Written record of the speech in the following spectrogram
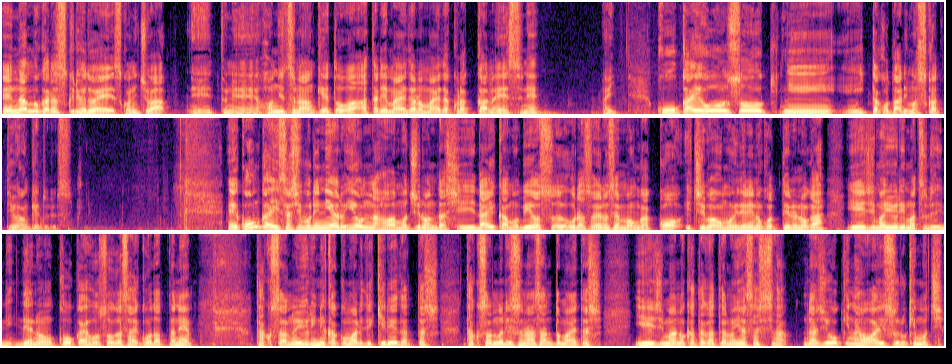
え南部からスクリュードエースこんにちはえー、っとね本日のアンケートは当たり前だの前田クラッカーのエースね。はい。公開放送に行ったことありますかっていうアンケートです。え今回久しぶりにやるイオン那覇はもちろんだしライカムビオス浦添の専門学校一番思い出に残っているのが家島ゆり祭りでの公開放送が最高だったね。たくさんのゆりに囲まれて綺麗だったしたくさんのリスナーさんとも会えたし家島の方々の優しさラジオ沖縄を愛する気持ち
